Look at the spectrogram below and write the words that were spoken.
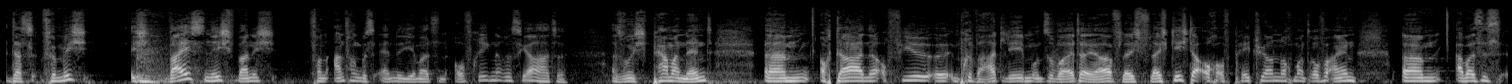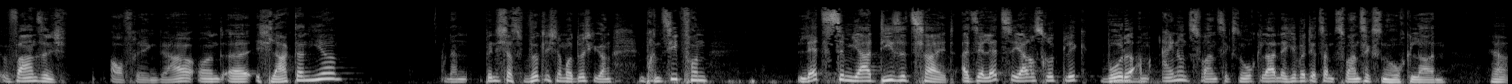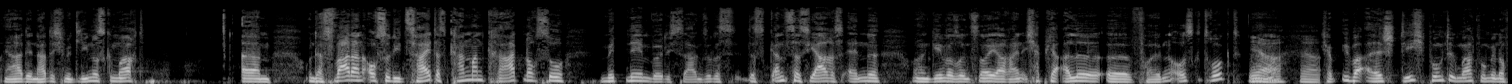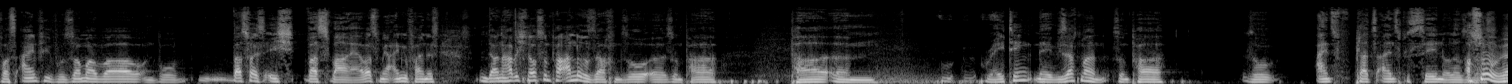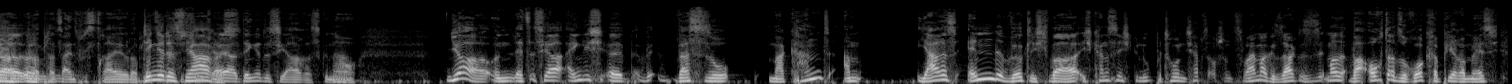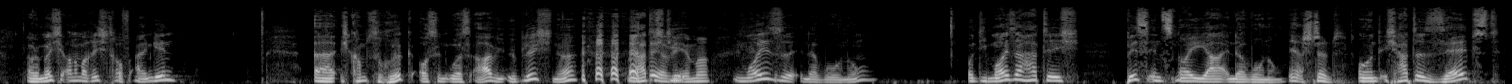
das für mich, ich weiß nicht, wann ich von Anfang bis Ende jemals ein aufregenderes Jahr hatte. Also wo ich permanent, ähm, auch da, ne, auch viel äh, im Privatleben und so weiter, ja, vielleicht, vielleicht gehe ich da auch auf Patreon noch mal drauf ein, ähm, aber es ist wahnsinnig aufregend, ja. Und äh, ich lag dann hier und dann bin ich das wirklich nochmal durchgegangen. Im Prinzip von letztem Jahr diese Zeit, als der letzte Jahresrückblick wurde am 21. hochgeladen, der hier wird jetzt am 20. hochgeladen. Ja. Ja, den hatte ich mit Linus gemacht. Ähm, und das war dann auch so die Zeit, das kann man gerade noch so mitnehmen, würde ich sagen. So das, das ganz das Jahresende und dann gehen wir so ins neue Jahr rein. Ich habe hier alle äh, Folgen ausgedruckt. Ja, ja. Ich habe überall Stichpunkte gemacht, wo mir noch was einfiel, wo Sommer war und wo was weiß ich, was war, ja, was mir eingefallen ist. Und dann habe ich noch so ein paar andere Sachen, so äh, so ein paar paar ähm, Rating, nee, wie sagt man, so ein paar so eins, Platz eins bis zehn oder so. Ach so, ja, oder ähm, Platz eins bis drei oder Platz Dinge 1 des. Jahres. Ja, ja, Dinge des Jahres, genau. Ja, und letztes Jahr eigentlich, äh, was so markant am Jahresende wirklich war, ich kann es nicht genug betonen, ich habe es auch schon zweimal gesagt, es ist immer, war auch dann so Rohrkrepierer-mäßig, aber da möchte ich auch nochmal richtig drauf eingehen. Äh, ich komme zurück aus den USA, wie üblich, ne? Und da hatte ich Ja, wie immer. Mäuse in der Wohnung und die Mäuse hatte ich bis ins neue Jahr in der Wohnung. Ja, stimmt. Und ich hatte selbst,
